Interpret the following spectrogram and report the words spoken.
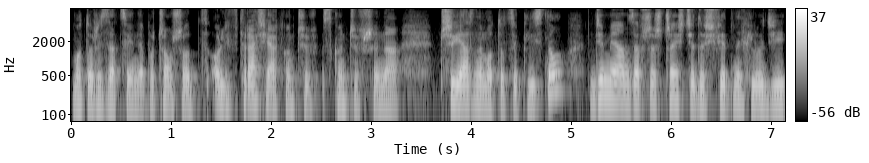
motoryzacyjne, począwszy od Olive Trasie, a kończy, skończywszy na przyjaznym motocyklistą, gdzie miałam zawsze szczęście do świetnych ludzi,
